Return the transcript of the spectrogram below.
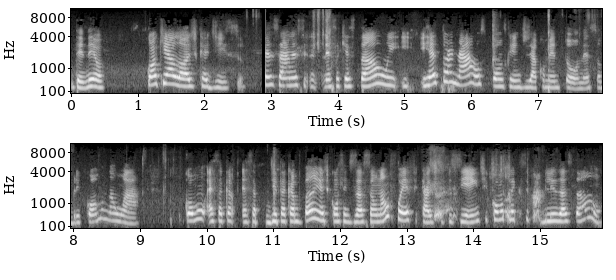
Entendeu? Qual que é a lógica disso? Pensar nesse, nessa questão e, e, e retornar aos pontos que a gente já comentou, né? Sobre como não há como essa, essa dita campanha de conscientização não foi eficaz o suficiente, como flexibilização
